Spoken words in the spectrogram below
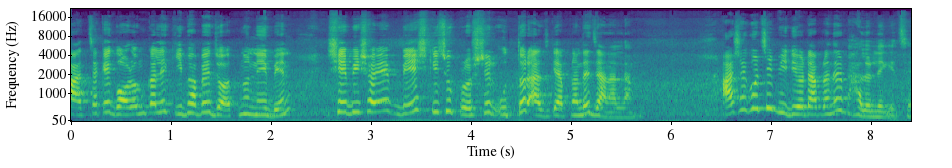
বাচ্চাকে গরমকালে কীভাবে যত্ন নেবেন, সে বিষয়ে বেশ কিছু প্রশ্নের উত্তর আজকে আপনাদের জানালাম। আশা করছি ভিডিওটা আপনাদের ভালো লেগেছে।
